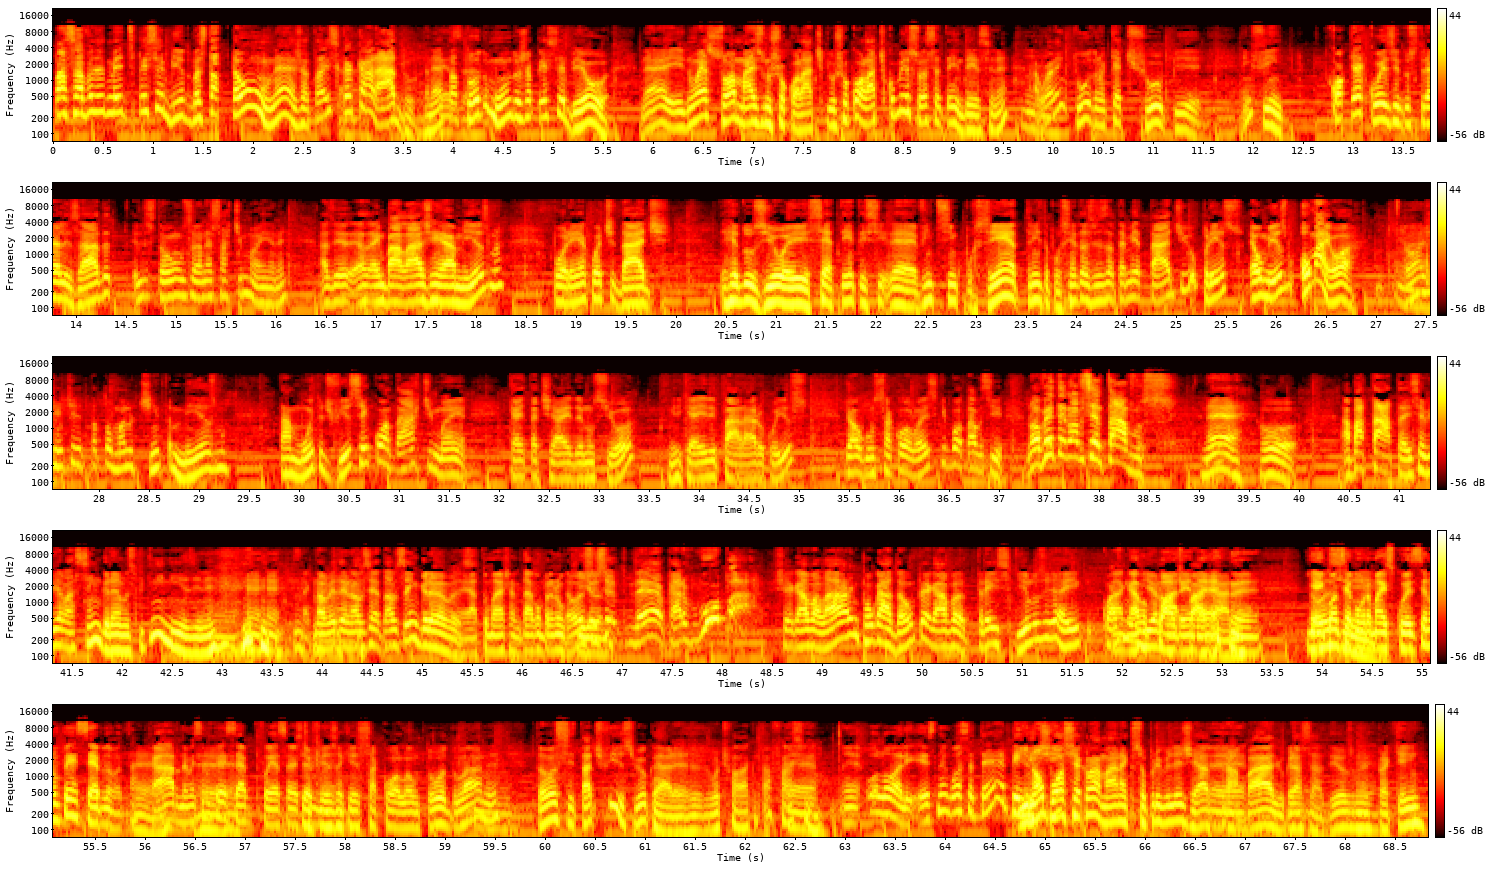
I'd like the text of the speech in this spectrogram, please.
passava meio despercebido, mas tá tão, né? Já tá escancarado, né? Tá pesado. todo mundo já percebeu, né? E não é só mais no chocolate, que o chocolate começou essa tendência, né? Agora em tudo, no ketchup, enfim. Qualquer coisa industrializada, eles estão usando essa artimanha, né? Às vezes a embalagem é a mesma, porém a quantidade reduziu aí 75, é, 25%, 30%, às vezes até metade, e o preço é o mesmo ou maior. Então a gente tá tomando tinta mesmo, tá muito difícil, sem contar a artimanha que a Itatiaia denunciou, e que aí eles pararam com isso, de alguns sacolões que botavam assim, 99 centavos, né, o, a batata, aí você via lá 100 gramas, pequenininhas, assim, né? 99 centavos, 100 gramas. É, a turma achando que tá comprando um Então, quilo. se você, né, o cara, upa, chegava lá, empolgadão, pegava 3 quilos e aí quase Pagava 40, pagar, é, né? é. E Então, aí quando você assim, compra mais coisas, você não percebe. Não, tá É, caro, né? Mas você não é. percebe que foi essa Você fez aquele sacolão todo lá, né? Então, assim, tá difícil, viu, cara? Eu vou te falar que tá fácil. É. não. É. Ô, Loli, esse negócio até é E permitir... não posso reclamar, né? Que sou privilegiado, É. trabalho, graças a Deus, né? Pra quem,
